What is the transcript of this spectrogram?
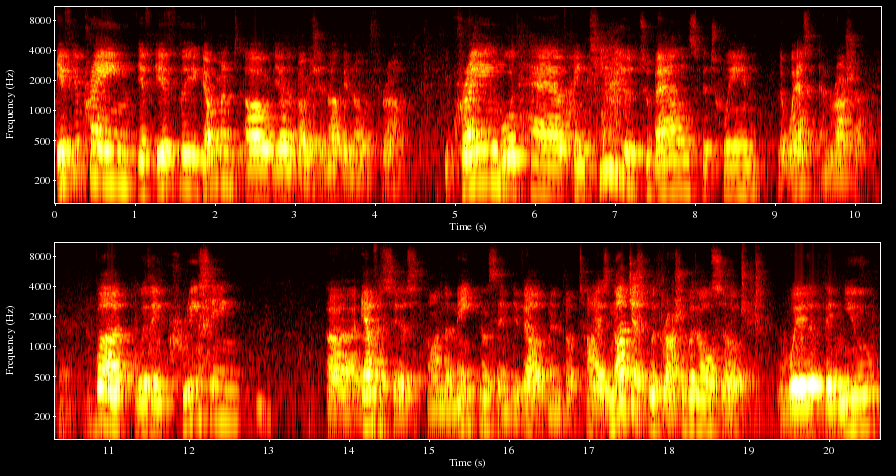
if Ukraine, if, if the government of Yanukovych had not been overthrown, Ukraine would have continued to balance between the West and Russia, but with increasing uh, emphasis on the maintenance and development of ties, not just with Russia, but also with the new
